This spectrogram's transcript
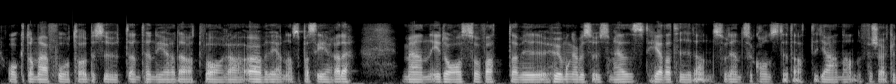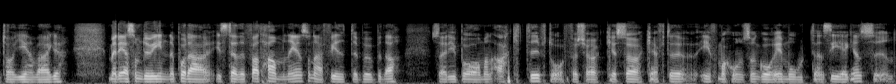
och de här fåtal besluten tenderade att vara överlevnadsbaserade. Men idag så fattar vi hur många beslut som helst hela tiden så det är inte så konstigt att hjärnan försöker ta genvägar. Men det som du är inne på där, istället för att hamna i en sån här filterbubbla så är det bra om man aktivt då försöker söka efter information som går emot ens egen syn.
